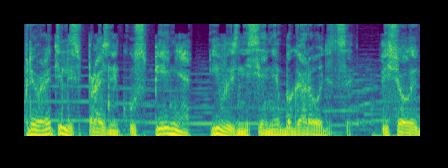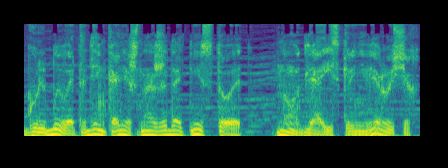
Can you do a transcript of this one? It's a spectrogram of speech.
превратились в праздник Успения и Вознесения Богородицы. Веселой гульбы в этот день, конечно, ожидать не стоит, но для искренне верующих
